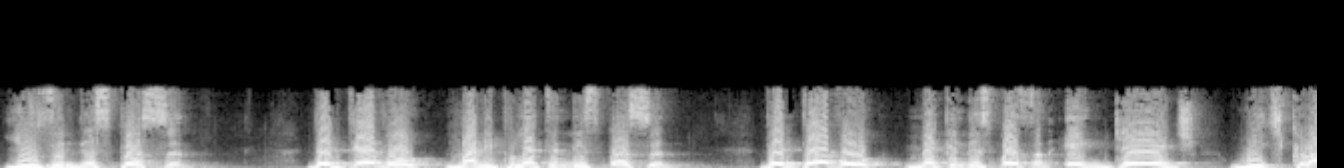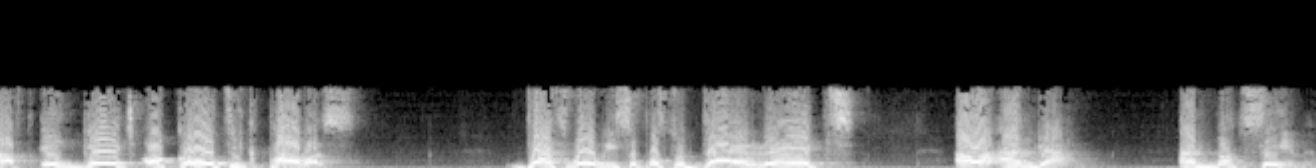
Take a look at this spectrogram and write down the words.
using this person. The devil manipulating this person. The devil making this person engage witchcraft, engage occultic powers. That's where we're supposed to direct our anger and not sin.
